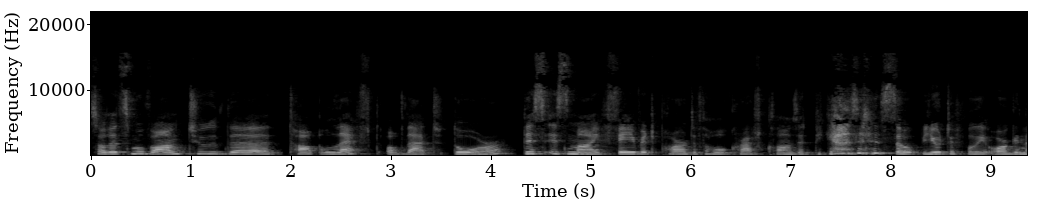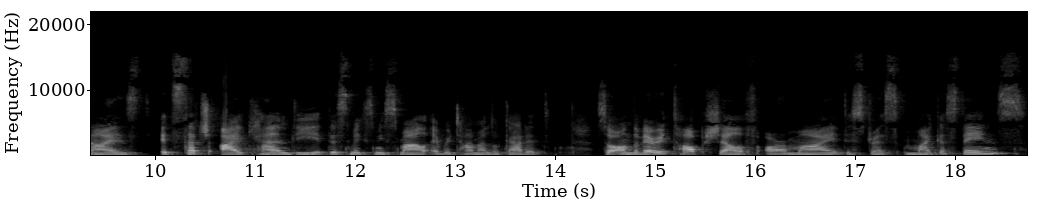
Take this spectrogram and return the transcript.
So let's move on to the top left of that door. This is my favorite part of the whole craft closet because it is so beautifully organized. It's such eye candy. This makes me smile every time I look at it. So on the very top shelf are my Distress mica stains,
